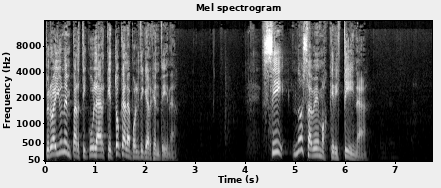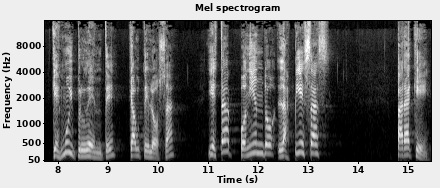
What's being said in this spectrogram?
Pero hay una en particular que toca la política argentina. Si no sabemos Cristina, que es muy prudente, cautelosa, y está poniendo las piezas para qué?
